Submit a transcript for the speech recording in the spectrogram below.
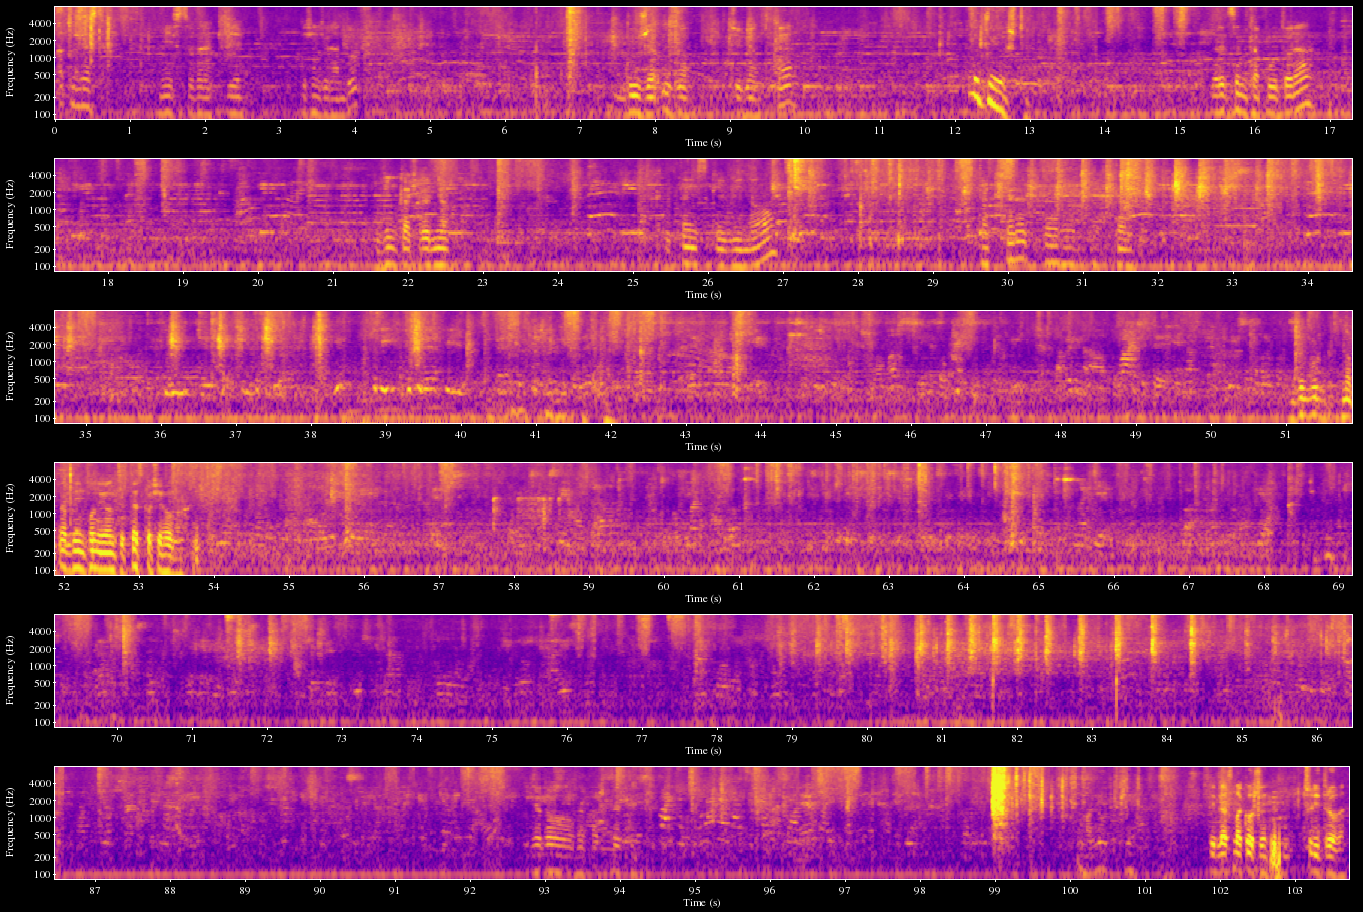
A tu jest miejsce w Rakie 10 randów. Duże uzo dziewiątkę. No tu jeszcze. Rycynka półtora. Winka średnio. Kreteńskie wino. Wybór naprawdę imponujący. Tesco się chowa. Jodowe pasztety. Malutkie. I dla smakoszy 3 litrowe.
